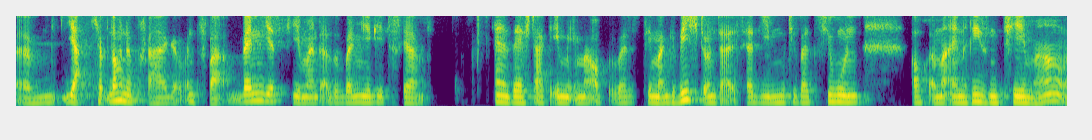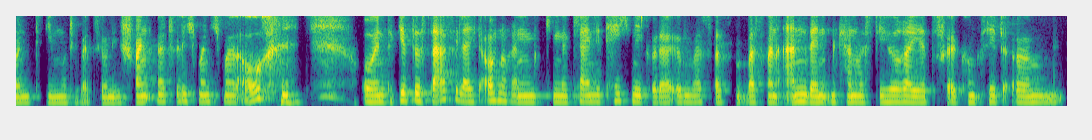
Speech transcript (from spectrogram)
ähm, ja, ich habe noch eine Frage. Und zwar, wenn jetzt jemand, also bei mir geht es ja äh, sehr stark eben immer auch über das Thema Gewicht und da ist ja die Motivation auch immer ein Riesenthema und die Motivation, die schwankt natürlich manchmal auch. Und gibt es da vielleicht auch noch ein, eine kleine Technik oder irgendwas, was, was man anwenden kann, was die Hörer jetzt äh, konkret ähm,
